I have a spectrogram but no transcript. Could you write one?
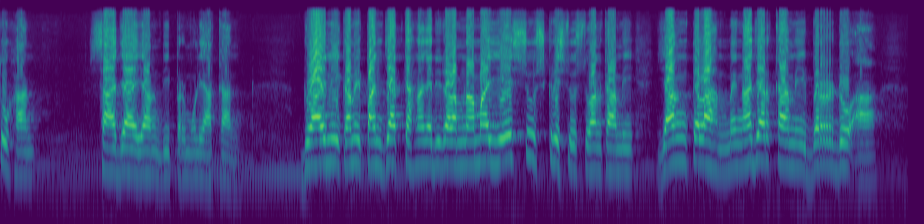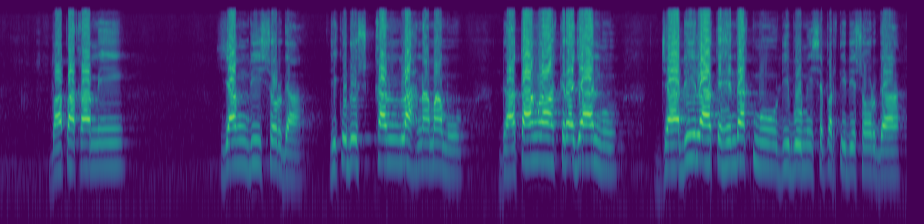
Tuhan saja yang dipermuliakan. Doa ini kami panjatkan hanya di dalam nama Yesus Kristus Tuhan kami yang telah mengajar kami berdoa. Bapa kami yang di sorga, dikuduskanlah namamu, datanglah kerajaanmu, jadilah kehendakmu di bumi seperti di sorga.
